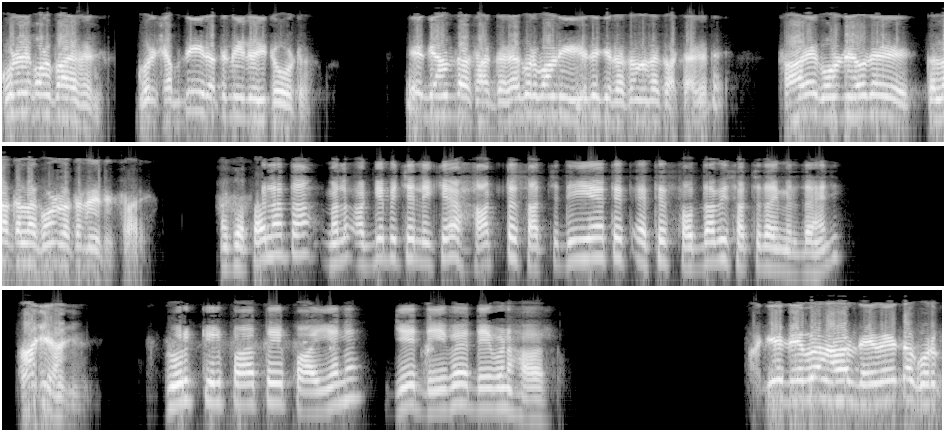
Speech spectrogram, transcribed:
ਗੁਣੇ ਕੌਣ ਪਾਏ ਫਿਰ ਗੁਰ ਸ਼ਬਦੀ ਰਤਨੀ ਨਹੀਂ ਟੋਟ। ਇਹ ਗਿਆਨ ਦਾ ਸਾਗਰ ਹੈ ਗੁਰਬਾਣੀ ਇਹਦੇ ਚ ਰਤਨਾਂ ਦਾ ਘਾਟਾ ਹੈ। ਸਾਰੇ ਗੁਣ ਨੇ ਉਹਦੇ ਕੱਲਾ ਕੱਲਾ ਗੁਣ ਰਤਨ ਦੇ ਸਾਰੇ। ਅੱਛਾ ਪਹਿਲਾਂ ਤਾਂ ਮਤਲਬ ਅੱਗੇ ਪਿੱਛੇ ਲਿਖਿਆ ਹੱਟ ਸੱਚ ਦੀ ਹੈ ਤੇ ਇੱਥੇ ਸੌਦਾ ਵੀ ਸੱਚ ਦਾ ਹੀ ਮਿਲਦਾ ਹੈ ਜੀ। ਹਾਂਜੀ ਹਾਂਜੀ। ਗੁਰ ਕਿਰਪਾ ਤੇ ਪਾਈਨ ਜੇ ਦੇਵੈ ਦੇਵਨਹਾਰ ਜੇ ਦੇਵਾਂ ਨਾਲ ਦੇਵੇ ਤਾਂ ਗੁਰ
